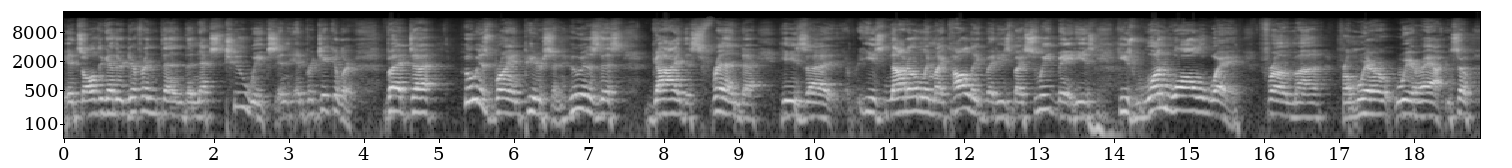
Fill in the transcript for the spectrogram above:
it's altogether different than the next two weeks in, in particular. But uh, who is Brian Peterson? Who is this guy, this friend? Uh, he's uh, he's not only my colleague, but he's my suite mate. He's he's one wall away from uh, from where we're at. And so,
